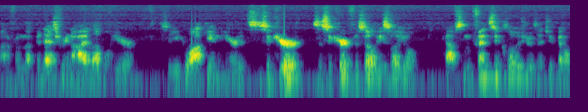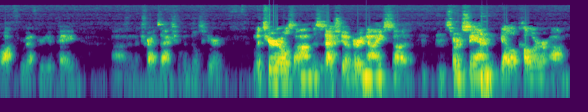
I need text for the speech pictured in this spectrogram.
uh, from the pedestrian eye level here. So you walk in here. It's secure. It's a secured facility, so you'll have some fence enclosures that you've got to walk through after you pay. Uh, and the transaction windows here. Materials. Um, this is actually a very nice uh, sort of sand yellow color um,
